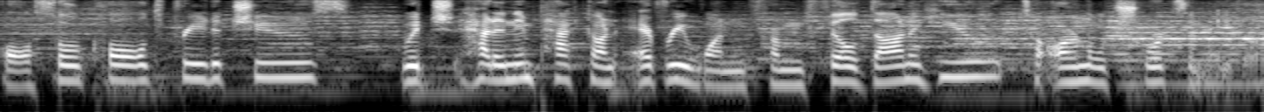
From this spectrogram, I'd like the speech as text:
also called Free to Choose, which had an impact on everyone from Phil Donahue to Arnold Schwarzenegger.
